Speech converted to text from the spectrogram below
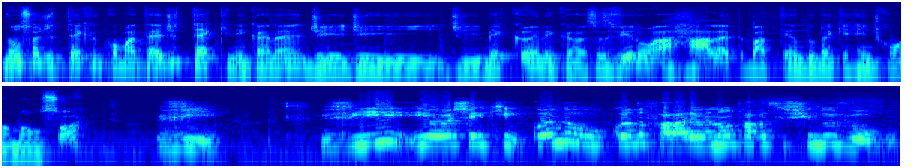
não só de técnico, como até de técnica, né? De, de, de mecânica. Vocês viram a Halep batendo o backhand com a mão só? Vi. Vi e eu achei que quando, quando falaram eu não estava assistindo o jogo.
